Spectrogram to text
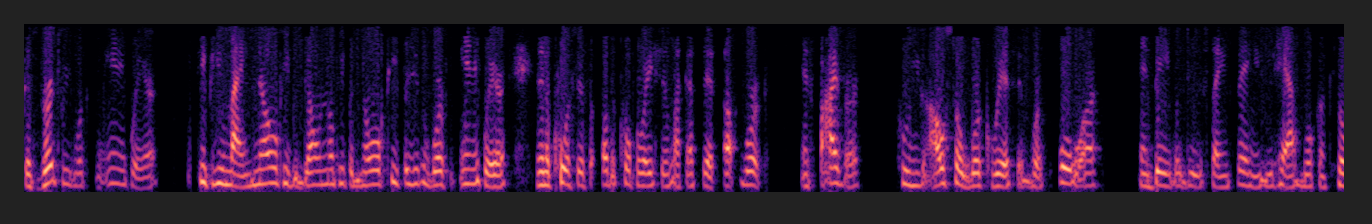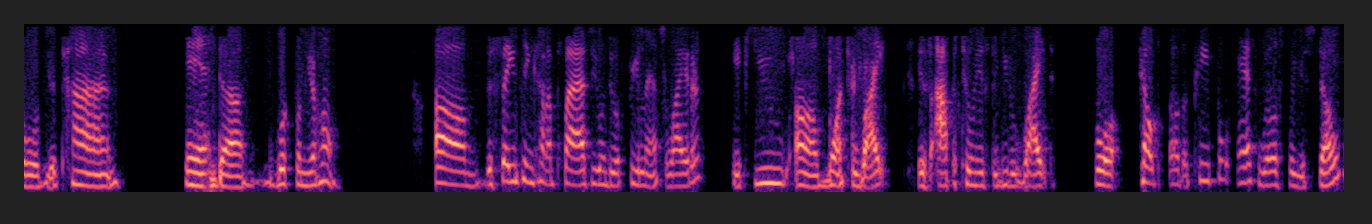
because virtually works from anywhere. People you might know, people don't know, people know people. You can work anywhere. And then, of course, there's other corporations, like I said, Upwork and Fiverr, who you can also work with and work for and be able to do the same thing. And you have more control of your time and uh, work from your home. Um, the same thing kind of applies. You're going to do a freelance writer. If you um, want to write, there's opportunities for you to write for help other people as well as for yourself.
